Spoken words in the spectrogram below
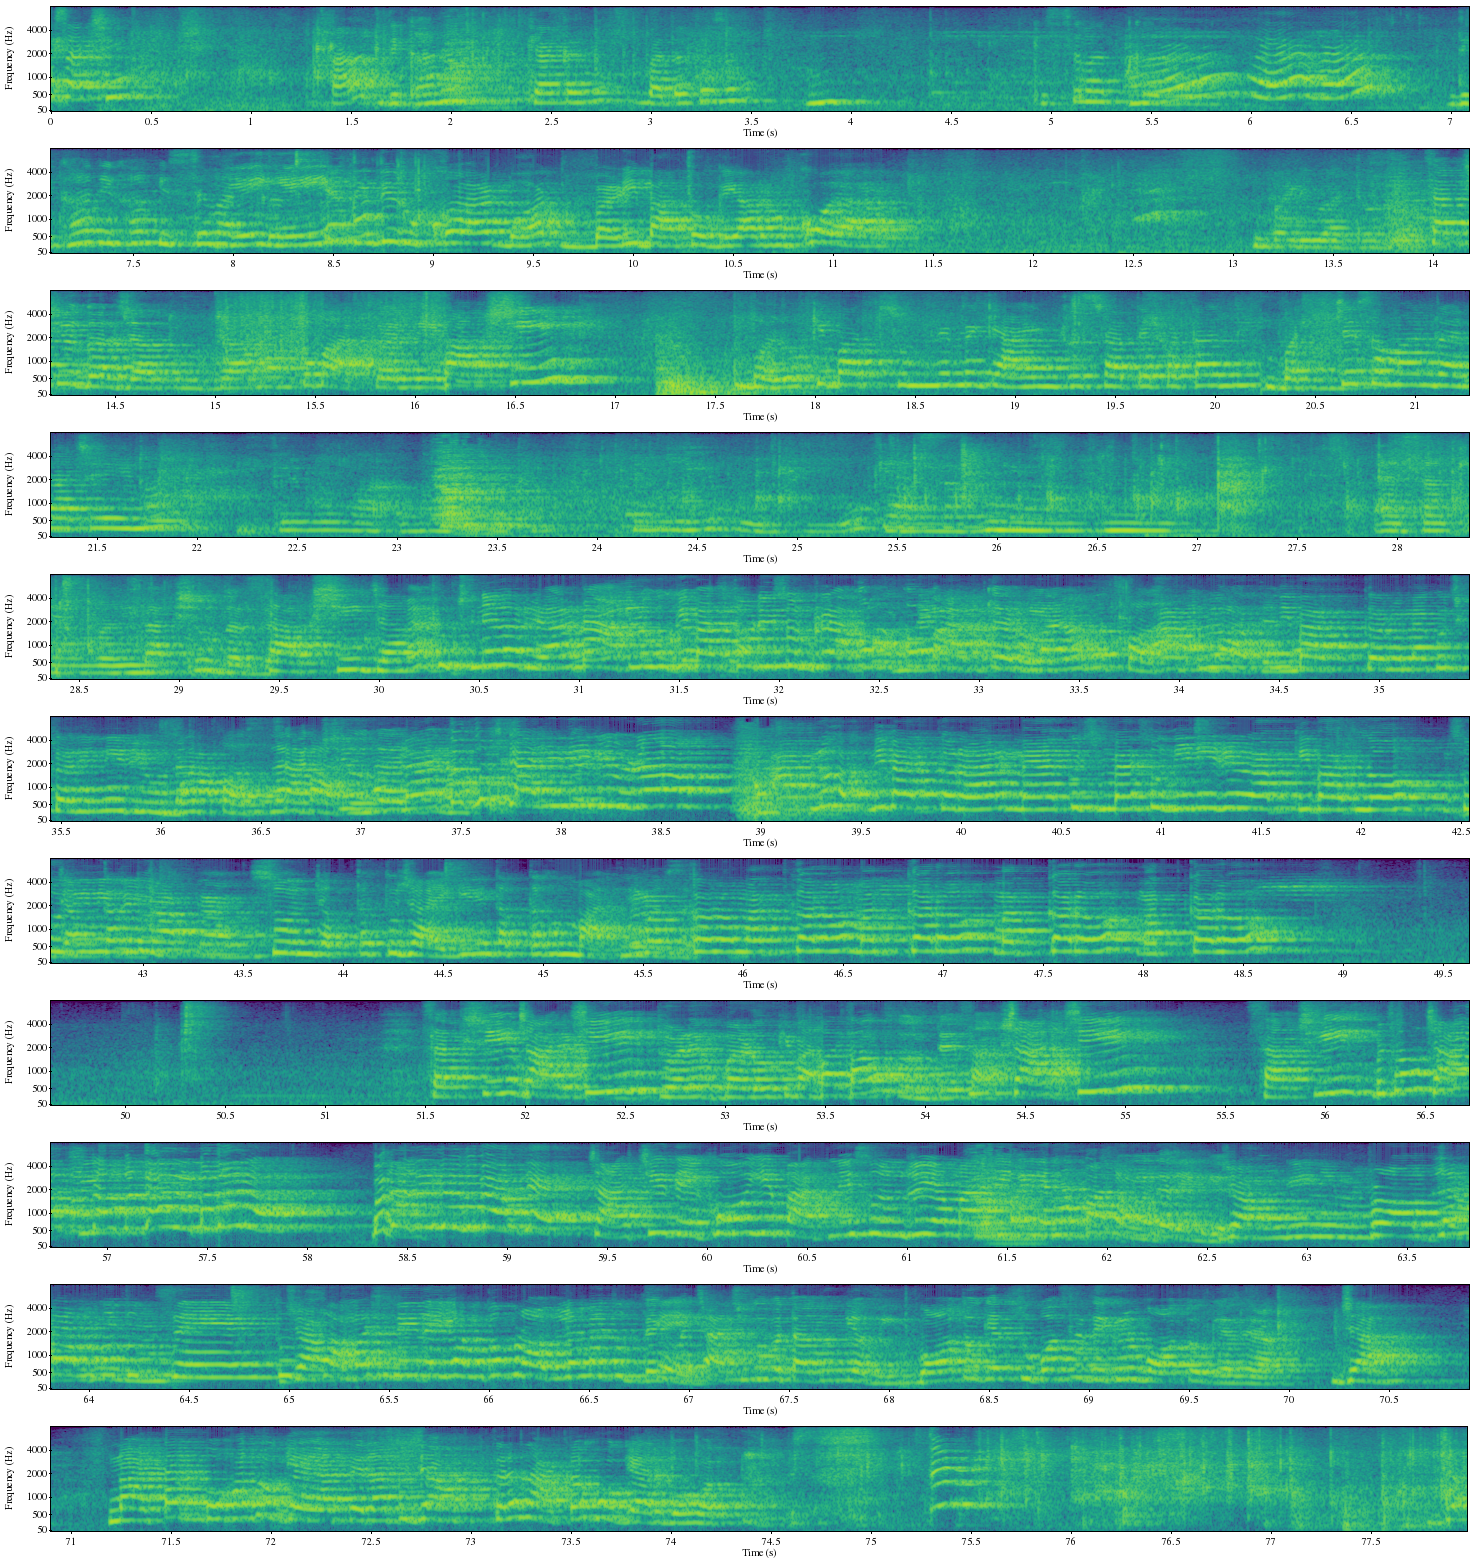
कर रही है साक्षी? हाँ दिखा ना क्या कर रही बता तो सर किससे बात कर रही है? दिखा दिखा किससे बात ये यही ये दीदी रुको यार बहुत बड़ी बात हो गई यार रुको यार। बड़ी बात हो गई। साक्षी उधर जा तू जा हमको बात करनी है। साक्षी? बड़ों की बात सुनने में क्या इंटरेस्ट आते हैं पता नहीं। बच्चे समान रहना चाहिए ना। फिर वो मैं ये बोल रही हूँ कि ऐसा क्या वही? साक्षी उधर साक्षी जा। मैं कुछ नहीं कर रही यार मैं आप लोगों की बात थोड़ी सुन रही हूँ। आप बात करो। आप लोग अपनी बात करो मैं कुछ कर ही नहीं रही हूँ। साक्षी है। ना। उधर मैं तो कुछ कर ही नहीं रही हूँ ना। आप लोग अपनी बात करो यार मैं कुछ मैं सुन ही नहीं रही हूँ आपकी बात लो। सुन ही नहीं रही हूँ आपका। सुन जब तक तू जाएगी नहीं तब तक हम बात नहीं मत करो मत करो मत करो मत करो मत करो। साक्षी चाची? थोड़े बड़ों की बात बताओ। सुनते साक्षी। चाची? साक्षी चाची? चाची देखो ये बात नहीं सुन रही हमारी। हम बात नहीं करेंगे। जाऊँगी नहीं मैं। प्रॉब्लम है हमको तुझसे। तू समझ नहीं रही हमको प्रॉब्लम है देखो तुझसे चाची को बता दूँगी अभी। बहुत हो गया सुबह से देख रही बहुत हो गया तेरा जा। नाटक बहुत हो गया यार तेरा तू जा। तेरा नाटक हो गया यार बहुत। जा।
